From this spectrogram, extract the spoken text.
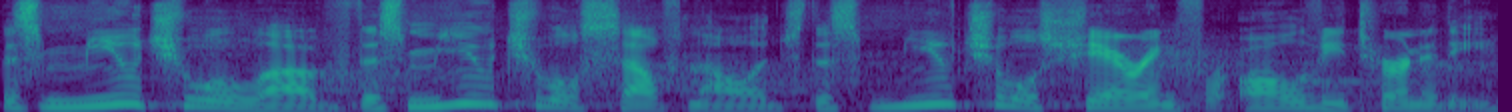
This mutual love, this mutual self knowledge, this mutual sharing for all of eternity.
